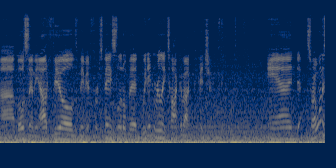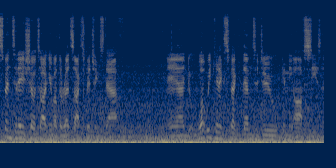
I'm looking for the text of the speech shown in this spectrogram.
Uh, mostly on the outfield, maybe at first base a little bit. We didn't really talk about pitching. And so I want to spend today's show talking about the Red Sox pitching staff and what we can expect them to do in the offseason.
